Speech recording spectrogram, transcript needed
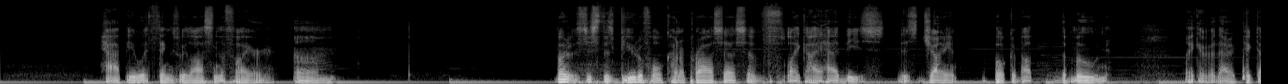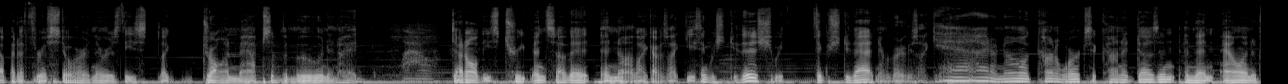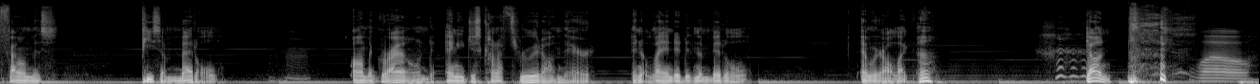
happy with things we lost in the fire. Um, but it was just this beautiful kind of process of like I had these this giant book about the moon, like that I picked up at a thrift store, and there was these like drawn maps of the moon, and I had Wow. done all these treatments of it, and not like I was like, "Do you think we should do this? Should we think we should do that?" And everybody was like, "Yeah, I don't know. It kind of works. It kind of doesn't." And then Alan had found this piece of metal on the ground, and he just kind of threw it on there, and it landed in the middle, and we were all like, "Huh." Done. Whoa.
